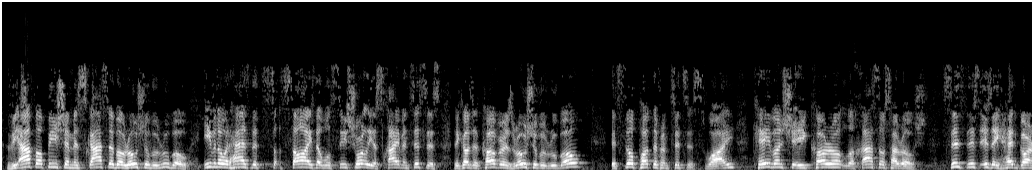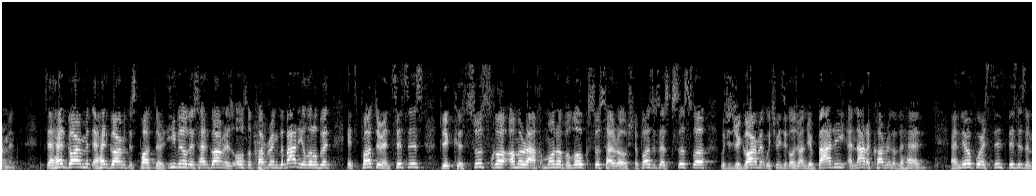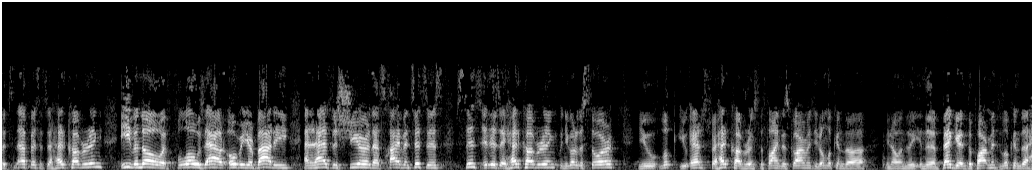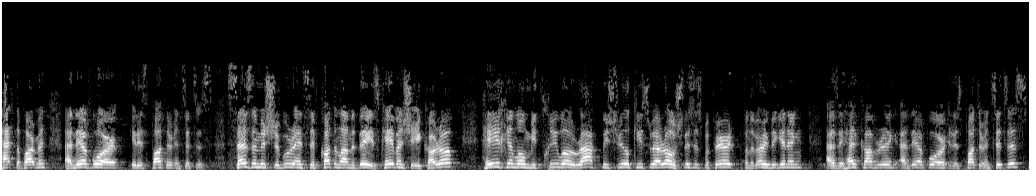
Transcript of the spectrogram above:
The afal pisha miskaseba rosha v'rubo, even though it has the size that we'll see shortly as chayv and tzitzis, because it covers rosha v'rubo, it's still pater from tzitzis. Why? Kevan sheikara lechasos harosh. Since this is a head garment, it's a head garment, a head garment is putter. Even though this head garment is also covering the body a little bit, it's putter and tzitzis, the kesuscha amarachmona velo ksus harosh. The pasuk says kesuscha, which is your garment, which means it goes around your body and not a covering of the head. And therefore, since this is a mitznefes, it's a head covering, even though it flows out over your body, and it has the shear that's chayv and tzitzis, since it is a head covering, when you go to the store, you look, you ask for head coverings to find this garment, you don't look in the, you know, in the, in the beged department, you look in the hat department, and therefore, it is pater and tzitzis. Says the Mishabura in Sivkot and Lamed Beis, Kevan Sheikara, Heichin lo mitchilo rak bishvil kisru arosh. This is prepared from the very beginning as a head covering, and therefore it is pater and tzitzis.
